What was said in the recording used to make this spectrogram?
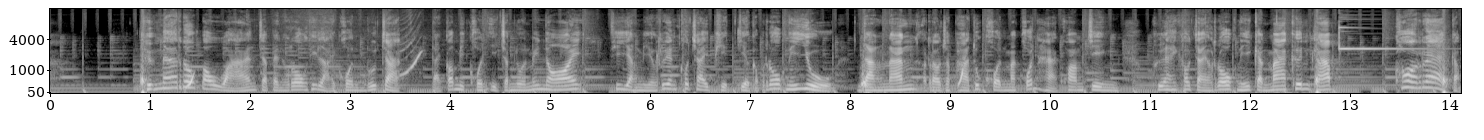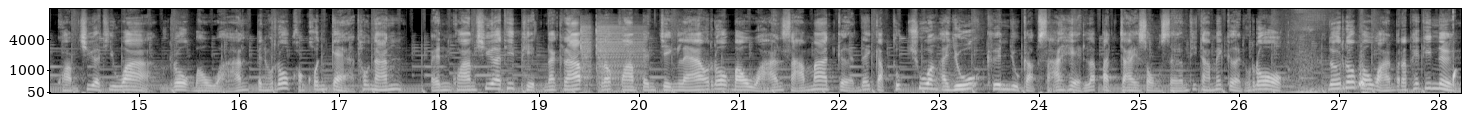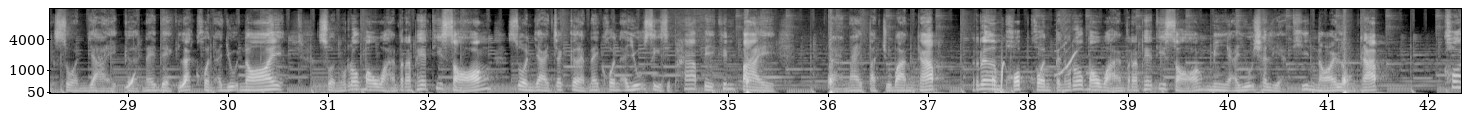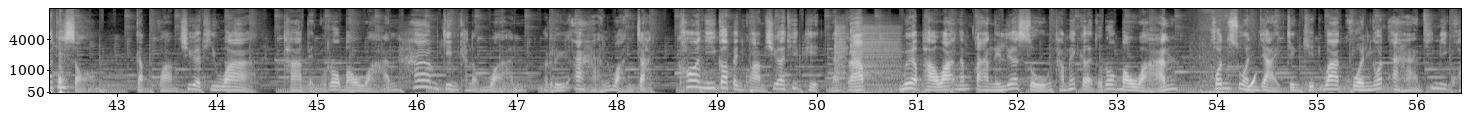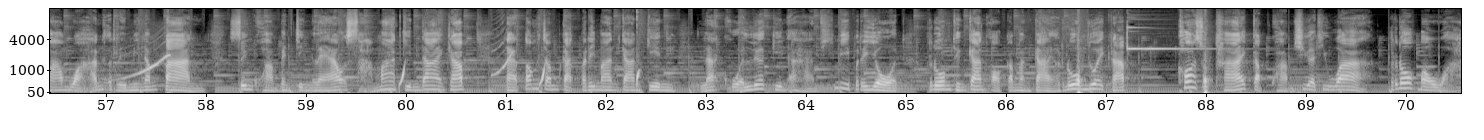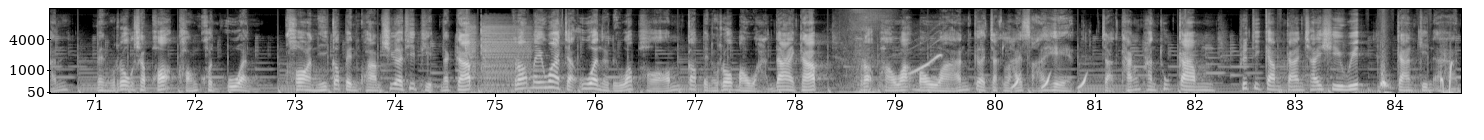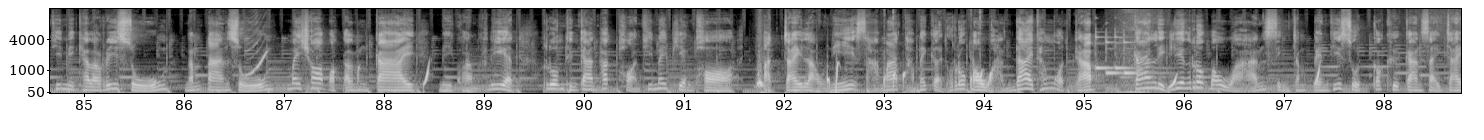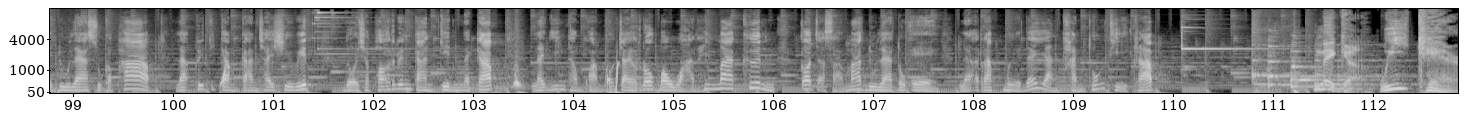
ถึงแม้โรคเบาหวานจะเป็นโรคที่หลายคนรู้จัก แต่ก็มีคนอีกจำนวนไม่น้อย ที่ยังมีเรื่องเข้าใจผิดเกี่ยวกับโรคนี้อยู่ ดังนั้นเราจะพาทุกคนมาค้นหาความจริง เพื่อให้เข้าใจโรคนี้กันมากขึ้นครับ ข้อแรกกับความเชื่อที่ว่า โรคเบาหวานเป็นโรคของคนแก่เท่านั้น เป็นความเชื่อที่ผิดนะครับ เพราะความเป็นจริงแล้วโรคเบาหวานสามารถเกิดได้กับทุกช่วงอายุ ขึ้นอยู่กับสาเหตุและปัจจัยส่งเสริมที่ทำให้เกิดโรค โดยโรคเบาหวานประเภทที่ 1 ส่วนใหญ่เกิดในเด็กและคนอายุน้อย ส่วนโรคเบาหวานประเภทที่ 2 ส่วนใหญ่จะเกิดในคนอายุ 45 ปีขึ้นไป แต่ในปัจจุบันครับ เริ่มพบคนเป็นโรคเบาหวานประเภทที่ 2 มีอายุเฉลี่ยที่น้อยลงครับ ข้อที่ 2 กับความเชื่อที่ว่า ถ้าเป็นโรคเบาหวาน ห้ามกินขนมหวาน หรืออาหารหวานจัด ข้อนี้ก็เป็นความเชื่อที่ผิดนะครับ เมื่อภาวะน้ำตาลในเลือดสูงทำให้เกิดโรคเบาหวาน คนส่วนใหญ่จึงคิดว่าควรงดอาหารที่มีความหวานหรือมีน้ำตาล ซึ่งความเป็นจริงแล้วสามารถกินได้ครับ แต่ต้องจำกัดปริมาณการกิน และควรเลือกกินอาหารที่มีประโยชน์ รวมถึงการออกกำลังกายร่วมด้วยครับ ข้อสุดท้ายกับความเชื่อที่ว่า โรคเบาหวาน เป็นโรคเฉพาะของคนอ้วน ข้อนี้ก็เป็นความเชื่อที่ผิดนะครับ เพราะไม่ว่าจะอ้วนหรือว่าผอมก็เป็นโรคเบาหวานได้ครับ เพราะภาวะเบาหวานเกิดจากหลายสาเหตุ จากทั้งพันธุกรรม พฤติกรรมการใช้ชีวิต การกินอาหารที่มีแคลอรี่สูง น้ำตาลสูง ไม่ชอบออกกำลังกาย มีความเครียด รวมถึงการพักผ่อนที่ไม่เพียงพอ ปัจจัยเหล่านี้สามารถทำให้เกิดโรคเบาหวานได้ทั้งหมดครับ การหลีกเลี่ยงโรคเบาหวาน สิ่งจำเป็นที่สุดก็คือการใส่ใจดูแลสุขภาพ และพฤติกรรมการใช้ชีวิต โดยเฉพาะเรื่องการกินนะครับ และยิ่งทำความเข้าใจโรคเบาหวานให้มากขึ้น ก็จะสามารถดูแลตัวเอง และรับมือได้อย่างทันท่วงทีครับ Mega, we care.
